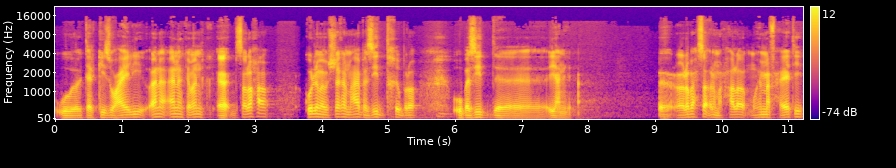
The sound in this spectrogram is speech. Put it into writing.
وتركيزه عالي. أنا أنا كمان آه، بصراحة كل ما بشتغل معاه بزيد خبرة وبزيد آه، يعني آه، رابح صقر مرحلة مهمة في حياتي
